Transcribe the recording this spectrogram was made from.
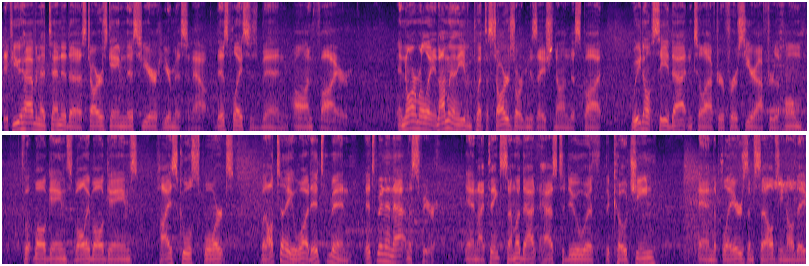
if you haven't attended a Stars game this year, you're missing out. This place has been on fire. And normally, and I'm going to even put the Stars organization on this spot, we don't see that until after first year, after the home football games, volleyball games, high school sports. But I'll tell you what, it's been it's been an atmosphere. And I think some of that has to do with the coaching and the players themselves. You know, they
